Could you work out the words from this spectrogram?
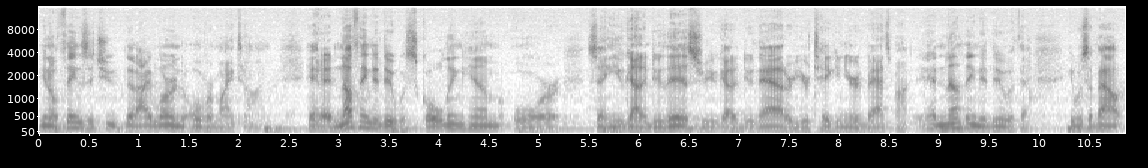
You know, things that you that I learned over my time. It had nothing to do with scolding him or saying you got to do this or you got to do that or you're taking your advance behind. It had nothing to do with that. It was about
